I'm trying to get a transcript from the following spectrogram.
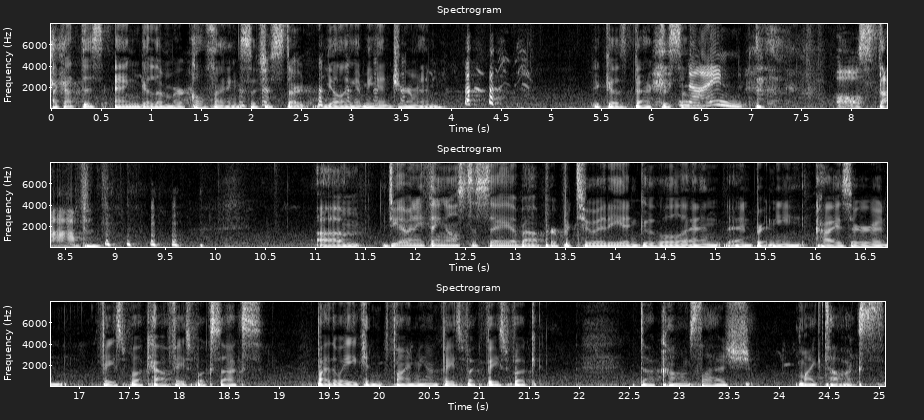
I got this Angela Merkel thing, so just start yelling at me in German. It goes back to some. Nine. Oh, stop. um, do you have anything else to say about perpetuity and Google and, and Brittany Kaiser and Facebook, how Facebook sucks? By the way, you can find me on Facebook, facebook.com slash Mike Talks.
